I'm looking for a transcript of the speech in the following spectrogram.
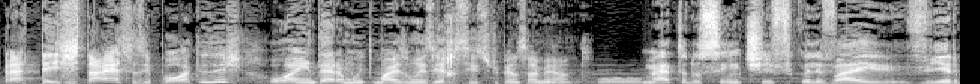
para testar essas hipóteses, ou ainda era muito mais um exercício de pensamento? O método científico ele vai vir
